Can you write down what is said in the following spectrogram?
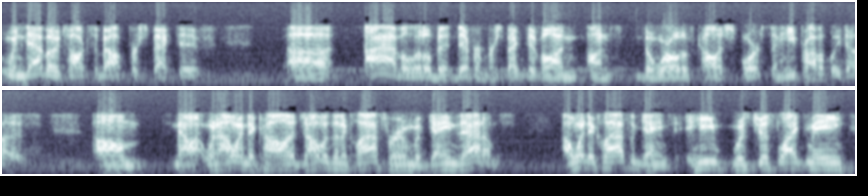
when Dabo talks about perspective, uh, I have a little bit different perspective on on the world of college sports than he probably does. Um, now, when I went to college, I was in a classroom with Gaines Adams. I went to class with Gaines. He was just like me.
